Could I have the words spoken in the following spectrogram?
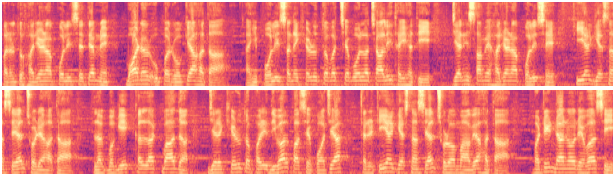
પરંતુ હરિયાણા પોલીસે તેમને બોર્ડર ઉપર રોક્યા હતા. અહીં પોલીસ અને ખેડૂતો વચ્ચે બોલાચાલી થઈ હતી, જેની સામે હરિયાણા પોલીસે ટીયર ગેસના સેલ છોડ્યા હતા. લગભગ એક કલાક બાદ જ્યારે ખેડૂતો ફરી દિવાલ પાસે પહોંચ્યા, ત્યારે ટીયર ગેસના સેલ છોડવામાં આવ્યા હતા. બટિંડાનો રહેવાસી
